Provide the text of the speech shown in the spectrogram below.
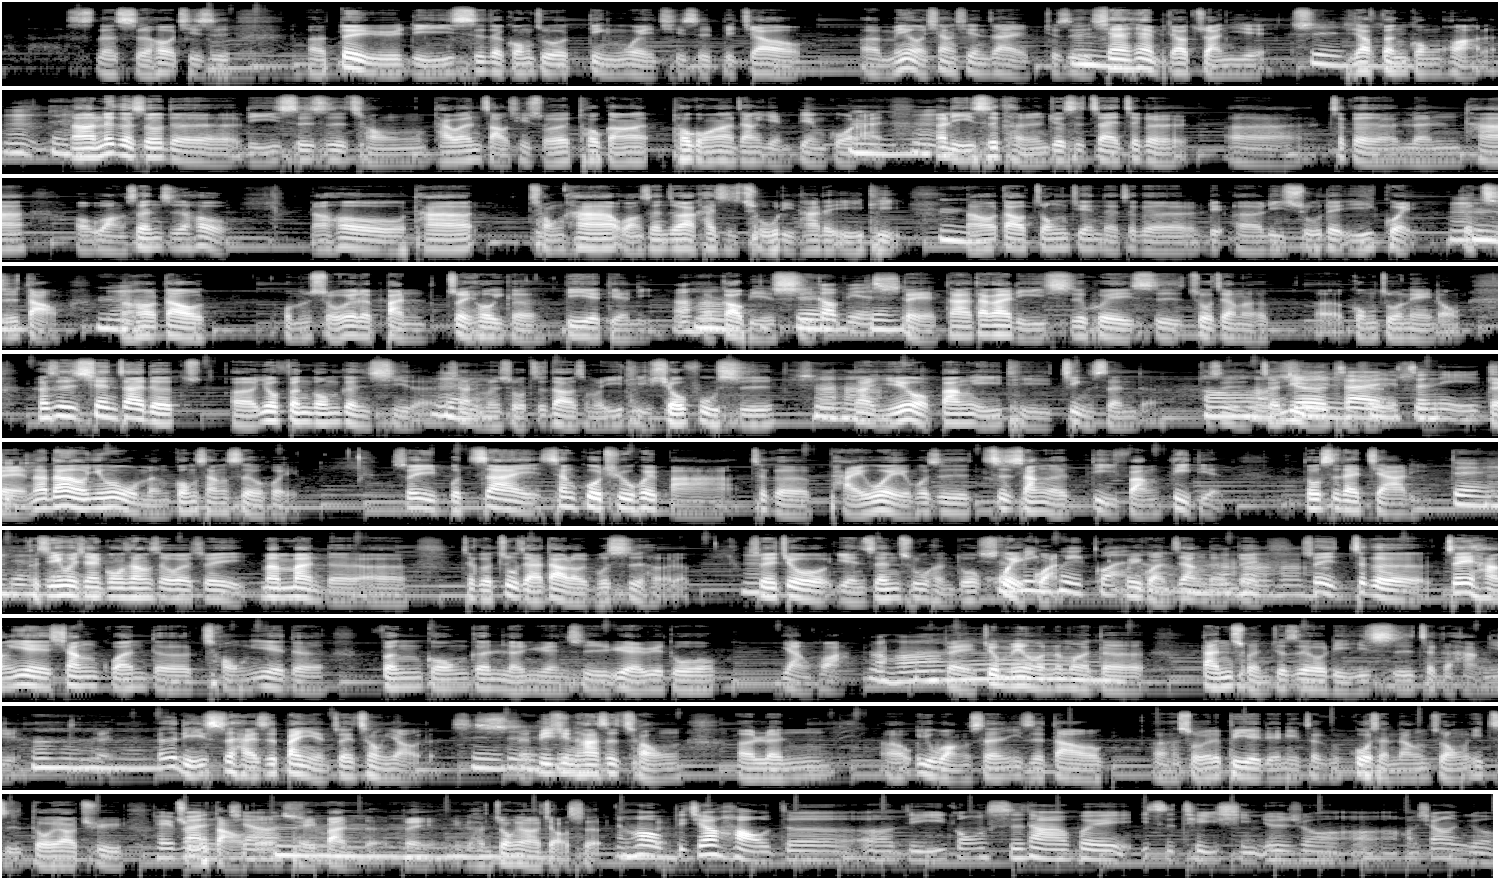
的时候，其实呃对于礼仪师的工作定位，其实比较呃没有像现在，就是嗯现在现在比较专业，是比较分工，化了。嗯，对。那那个时候的礼仪师是从台湾早期所谓偷广偷工啊这样演变过来，嗯嗯。那礼仪师可能就是在这个呃这个人他呃往生之后，然后他从他往生之后他开始处理他的遗体，嗯。然后到中间的这个呃礼俗的仪轨的嗯。指导，嗯。然后到我们所谓的办最后一个毕业典礼嗯和嗯告别式。告别式。对，大大概礼仪师会是做这样的呃工作内容，但是现在的呃又分工更细了，像你对们所知道的什么遗体修复师，那也有帮遗体晋升的，就是哦整理就遗体。在。整理遗体。对，，那当然，因为我们工商社会，所以不再像过去会把这个牌位或是治伤的地方地点都是在家里。嗯对对，可是因为现在工商社会，所以慢慢的呃，这个住宅大楼也不适合了，所以就衍生出很多会馆、会馆会馆啊这样的对。嗯嗯嗯。所以这个这一行业相关的从业的分工跟人员是越来越多样化，嗯，对，就没有那么哦的单纯，就只有礼仪师这个行业。对。但是礼仪师还是扮演最重要的，是是毕竟他是从呃人呃一往生一直到呃所谓的毕业典礼这个过程当中，一直都要去陪伴主导的、家属陪伴的，对一个很重嗯要的角色。然后比较好的呃礼仪公司，他会一直提醒，就是说呃好像有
